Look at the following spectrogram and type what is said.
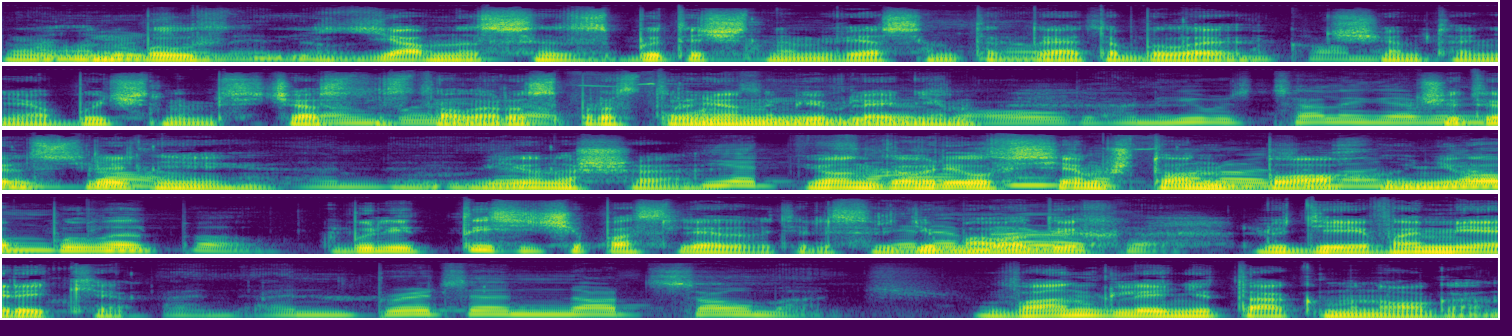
Он был явно с избыточным весом. Тогда это было чем-то необычным. Сейчас это стало распространенным явлением. 14-летний юноша, и он говорил всем, что он Бог. У него было, были тысячи последователей среди молодых людей в Америке. В Англии не так много.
